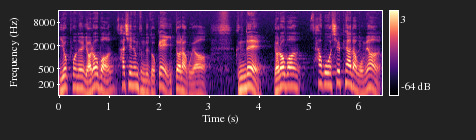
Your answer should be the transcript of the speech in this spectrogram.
이어폰을 여러 번 사시는 분들도 꽤 있더라고요. 근데 여러 번 사고 실패하다 보면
